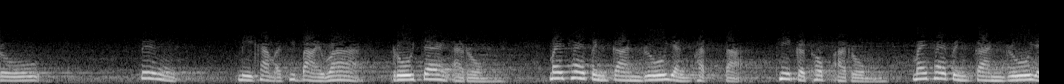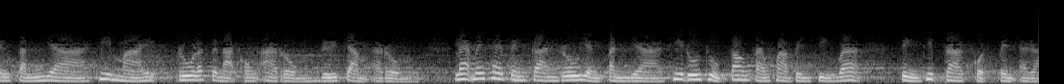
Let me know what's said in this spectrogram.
รู้ ซึ่งมีคำอธิบายว่า รู้แจ้งอารมณ์ ไม่ใช่เป็นการรู้อย่างผัสสะที่กระทบอารมณ์ ไม่ใช่เป็นการรู้อย่างสัญญาที่หมายรู้ลักษณะของอารมณ์ หรือจำอารมณ์ และไม่ใช่เป็นการรู้อย่างปัญญาที่รู้ถูกต้องตามความเป็นจริงว่า สิ่งที่ปรากฏเป็นอะไร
